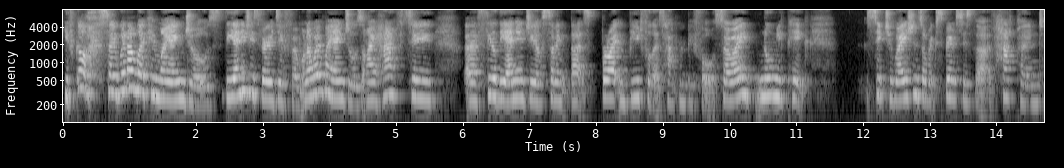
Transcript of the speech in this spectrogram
you've got, so when I'm working my angels, the energy is very different. When I work my angels, I have to uh, feel the energy of something that's bright and beautiful that's happened before. So I normally pick situations or experiences that have happened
